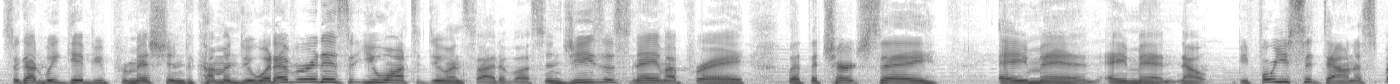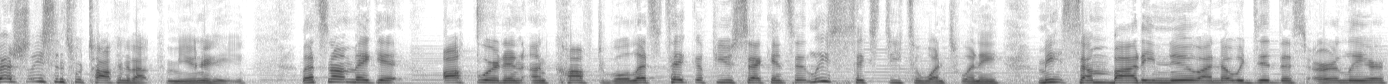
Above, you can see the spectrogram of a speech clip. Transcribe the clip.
So, God, we give you permission to come and do whatever it is that you want to do inside of us. In Jesus' name, I pray. Let the church say, Amen. Amen. Now, before you sit down, especially since we're talking about community, Let's not make it awkward and uncomfortable. Let's take a few seconds, at least 60 to 120. Meet somebody new. I know we did this earlier,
